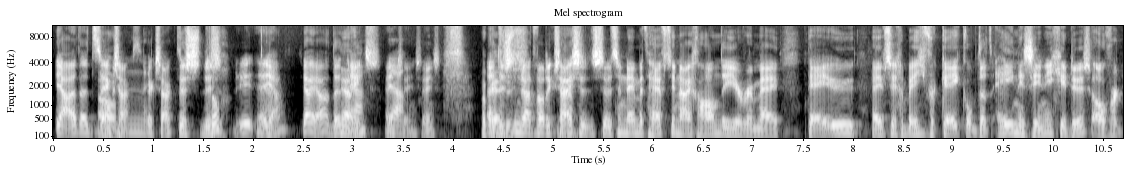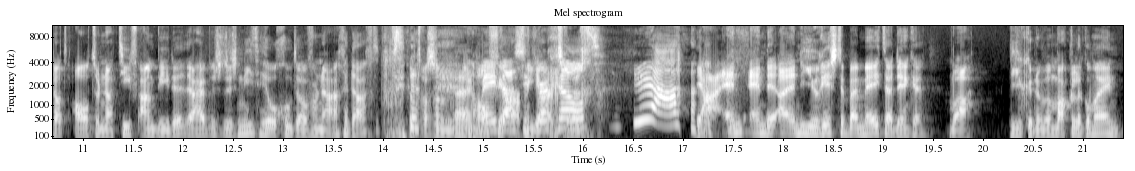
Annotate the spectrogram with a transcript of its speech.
Ja, dat is Oh. exact. Nee. exact. Dus, dus Toch? ja, ja, ja, ja, dat Ja. eens. Eens, Ja. eens, eens. Oké, Eh, dus, inderdaad, wat ik zei, ja. ze, ze, ze nemen het heft in eigen handen hier weer mee. De EU heeft zich een beetje verkeken op dat ene zinnetje dus, over dat alternatief aanbieden. Daar hebben ze dus niet heel goed over nagedacht. Dat was een, Nee. een half jaar of een jaar terug. geld. Ja. Ja, en, en, de, en de juristen bij Meta denken, "Wah, hier kunnen we makkelijk omheen.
